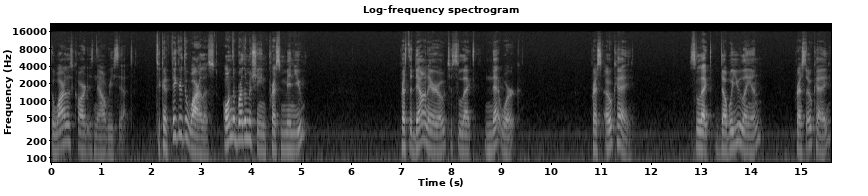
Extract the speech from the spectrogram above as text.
The wireless card is now reset. To configure the wireless, on the Brother machine, press Menu, press the down arrow to select Network, press OK. Select WLAN, press OK.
